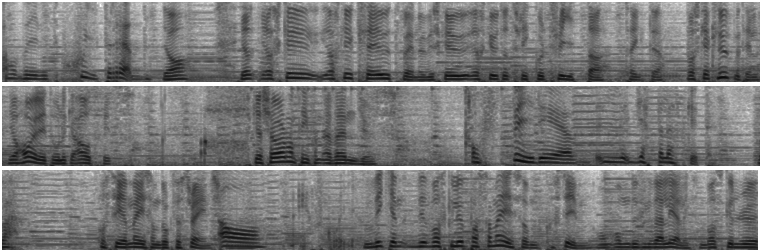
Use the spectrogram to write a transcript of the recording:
har blivit skiträdd. ja. Jag, jag, ska ju, jag ska ju klä ut mig nu. Vi ska ju, jag ska ut och trick or treata, tänkte jag. Vad ska jag klä ut mig till? Jag har ju lite olika outfits. Ska jag köra någonting från Avengers? Åh fy, det är jätteläskigt. Va? Och se mig som Doctor Strange? Ja. Nej, jag skojar. Vilken, vad skulle passa mig som kostym? Om, om du fick välja liksom. Vad skulle du...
